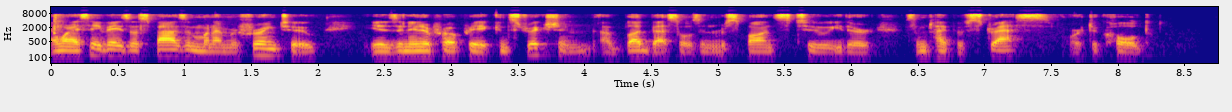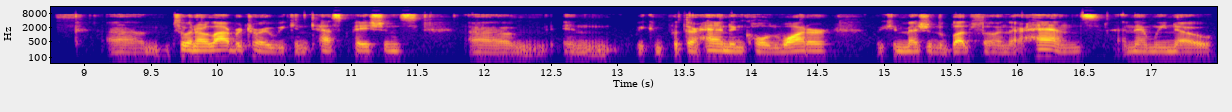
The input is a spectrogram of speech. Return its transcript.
And when I say vasospasm, what I'm referring to is an inappropriate constriction of blood vessels in response to either some type of stress or to cold. Um, so in our laboratory, we can test patients. Um, in we can put their hand in cold water. We can measure the blood flow in their hands, and then we know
